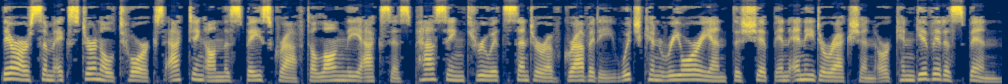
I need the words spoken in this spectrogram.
There are some external torques acting on the spacecraft along the axis passing through its center of gravity which can reorient the ship in any direction or can give it a spin.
